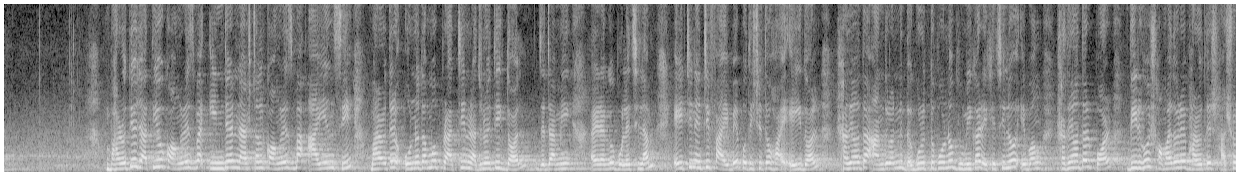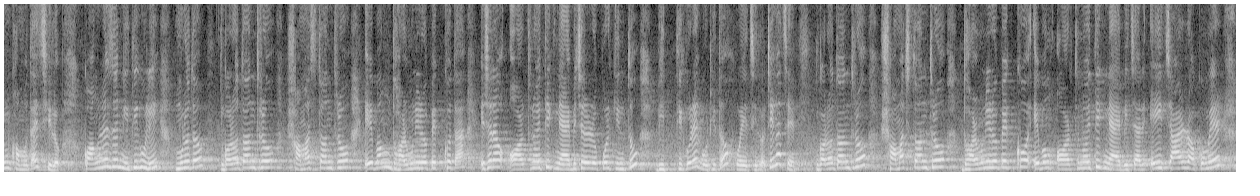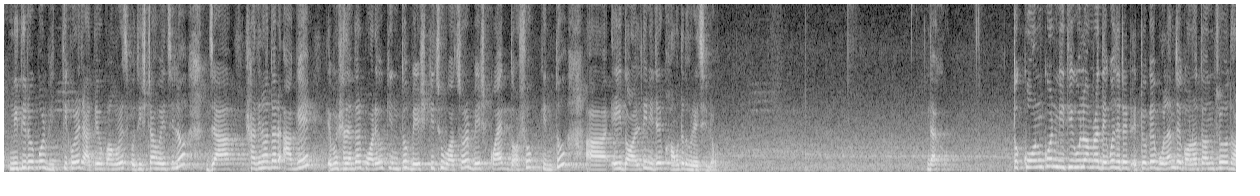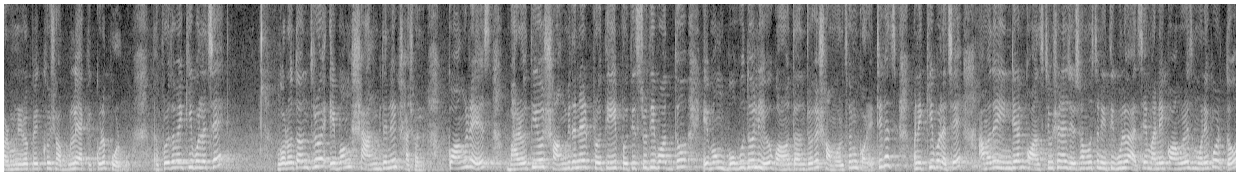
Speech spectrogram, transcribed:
ভারতীয় জাতীয় কংগ্রেস বা ইন্ডিয়ান ন্যাশনাল কংগ্রেস বা আইএনসি ভারতের অন্যতম প্রাচীন রাজনৈতিক দল, যেটা আমি এর আগেও বলেছিলাম। এইটিন এইটি ফাইভে প্রতিষ্ঠিত হয় এই দল। স্বাধীনতা আন্দোলনে গুরুত্বপূর্ণ ভূমিকা রেখেছিল এবং স্বাধীনতার পর দীর্ঘ সময় ধরে ভারতের শাসন ক্ষমতায় ছিল। কংগ্রেসের নীতিগুলি মূলত গণতন্ত্র, সমাজতন্ত্র এবং ধর্মনিরপেক্ষতা, এছাড়াও অর্থনৈতিক ন্যায় বিচারের ওপর কিন্তু ভিত্তি করে গঠিত হয়েছিল। ঠিক আছে? গণতন্ত্র সমাজতন্ত্র, ধর্মনিরপেক্ষ এবং অর্থনৈতিক ন্যায় বিচার এই চার রকমের নীতির ওপর ভিত্তি করে জাতীয় কংগ্রেস প্রতিষ্ঠা হয়েছিল, যা স্বাধীনতার আগে এবং স্বাধীনতার পরেও কিন্তু বেশ কিছু বছর, বেশ কয়েক দশক কিন্তু এই দলটি নিজের ক্ষমতা ধরেছিল। দেখো, তো কোন কোন নীতিগুলো আমরা দেখব যেটা একটু আগে বললাম যে গণতন্ত্র, ধর্মনিরপেক্ষ সবগুলো এক এক করে পড়ব। প্রথমে কি বলেছে? গণতন্ত্র এবং সাংবিধানিক শাসন। কংগ্রেস ভারতীয় সংবিধানের প্রতি প্রতিশ্রুতিবদ্ধ এবং বহুদলীয় গণতন্ত্রকে সমর্থন করে, ঠিক আছে? মানে কি বলেছে? আমাদের ইন্ডিয়ান কনস্টিটিউশনে যে সমস্ত নীতিগুলো আছে মানে কংগ্রেস মনে করতো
